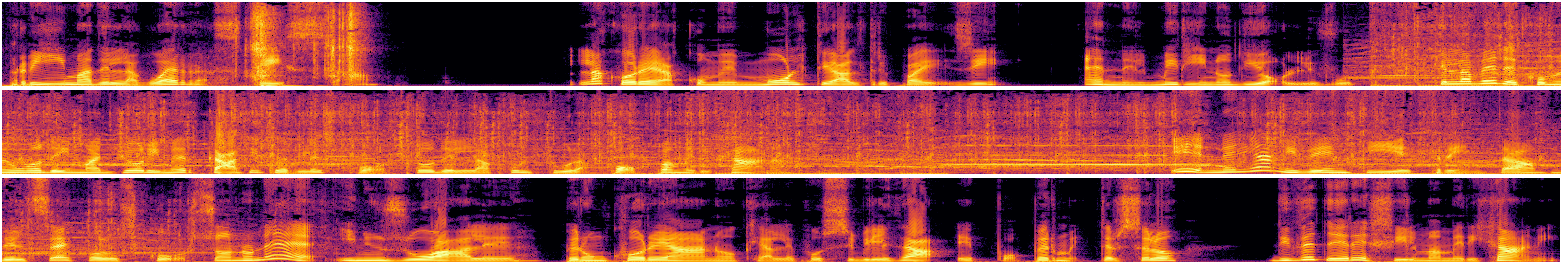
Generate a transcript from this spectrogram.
prima della guerra stessa, la Corea, come molti altri paesi, è nel mirino di Hollywood, che la vede come uno dei maggiori mercati per l'esporto della cultura pop americana. E negli anni 20 e 30 del secolo scorso non è inusuale per un coreano che ha le possibilità e può permetterselo di vedere film americani.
